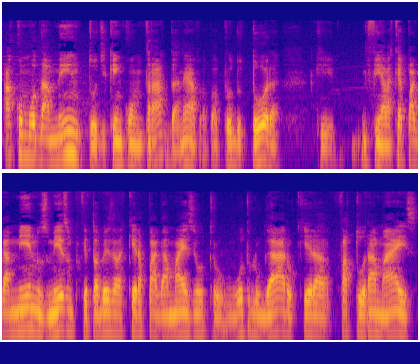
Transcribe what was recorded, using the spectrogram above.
acomodamento de quem contrata, né, a, a, produtora, que, enfim, ela quer pagar menos mesmo, porque talvez ela queira pagar mais em outro, outro lugar ou queira faturar mais.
